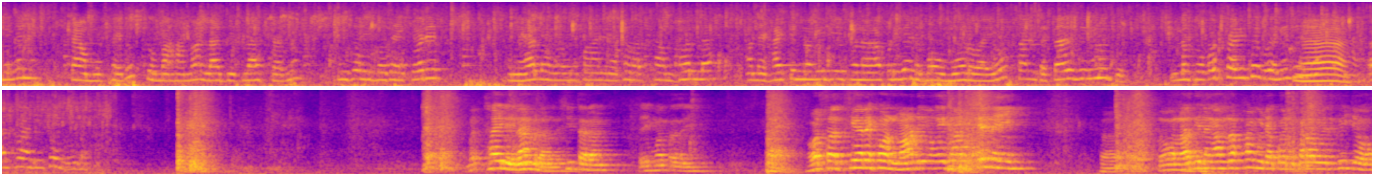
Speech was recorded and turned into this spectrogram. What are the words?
મેં છે ને કામ ઉઠાડ્યું ચોમાહામાં લાદુ પ્લાસ્ટરનું એ બધા કરે. અને હાલો હું પાણીમાં થોડાક કામ ભરલા અને હાઇકિંગનો વીડિયો પણ આપણે છે ને બહુ મોડો આવ્યો કારણ કે ચાર્જિંગ નહોતું. લગભગ અઠવાડિયું થઈ ગયું ને? અઠવાડિયું થઈ ગયું. બધાય ને રામ રામ ને સીતારામ. જય માતાજી. વરસાદ થયા રેખો ને કઈ કામ છે નહીં. તો લાદીના કામ રખવા મીડા કોઈને કરાવે તો કીજો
